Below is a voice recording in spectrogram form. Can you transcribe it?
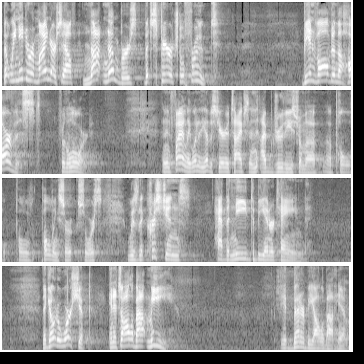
But we need to remind ourselves not numbers, but spiritual fruit. Be involved in the harvest for the Lord. And then finally, one of the other stereotypes, and I drew these from a, a poll, poll, polling source, was that Christians have the need to be entertained. They go to worship and it's all about me. It better be all about him.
